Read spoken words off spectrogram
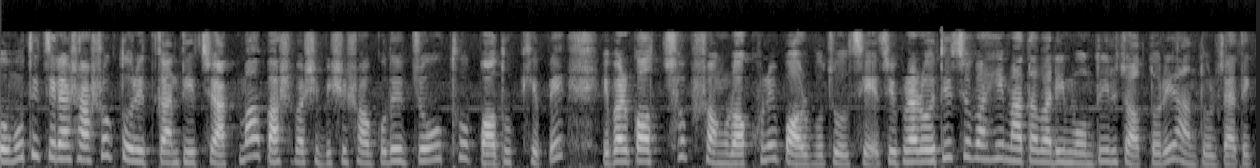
গোমতী জেলা শাসক তরিৎকান্তি চাকমা, পাশাপাশি বিশেষজ্ঞদের যৌথ পদক্ষেপে এবার কচ্ছপ সংরক্ষণের পর্ব চলছে। ত্রিপুরার ঐতিহ্যবাহী মাতাবাড়ি মন্দির চত্বরে আন্তর্জাতিক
